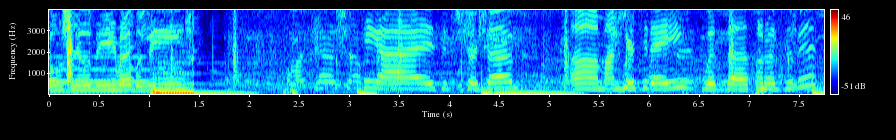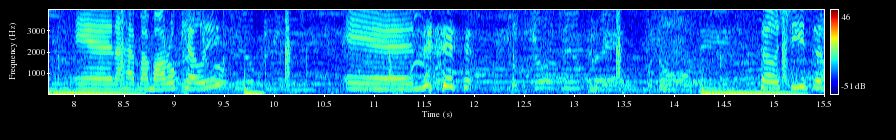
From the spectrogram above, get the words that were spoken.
Oh, she don't need Maybelline. Hey guys, it's Trisha. Um, I'm here today with the photo exhibit, and I have my model Kelly. And so she's the,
